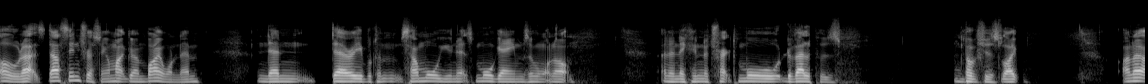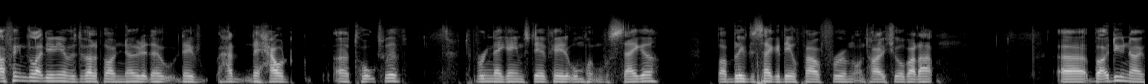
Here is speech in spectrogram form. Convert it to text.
oh that's that's interesting I might go and buy one of them. And then they're able to sell more units more games and whatnot and then they can attract more developers and publishers like I know I think like the only other developer I know that they, have had they held uh, talks with to bring their games to DFK at one point was Sega but I believe the Sega deal fell through I'm not entirely sure about that. Uh, but I do know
